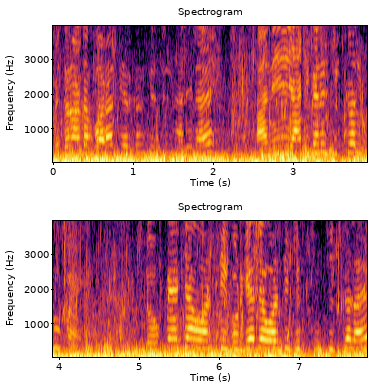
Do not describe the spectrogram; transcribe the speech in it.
मित्रांनो आता बराच एरकन खेचून झालेला आहे. आणि या ठिकाणी चिखल खूप आहे. डोक्याच्या वरती गुडघ्याच्या वरती चिक चिखल आहे.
